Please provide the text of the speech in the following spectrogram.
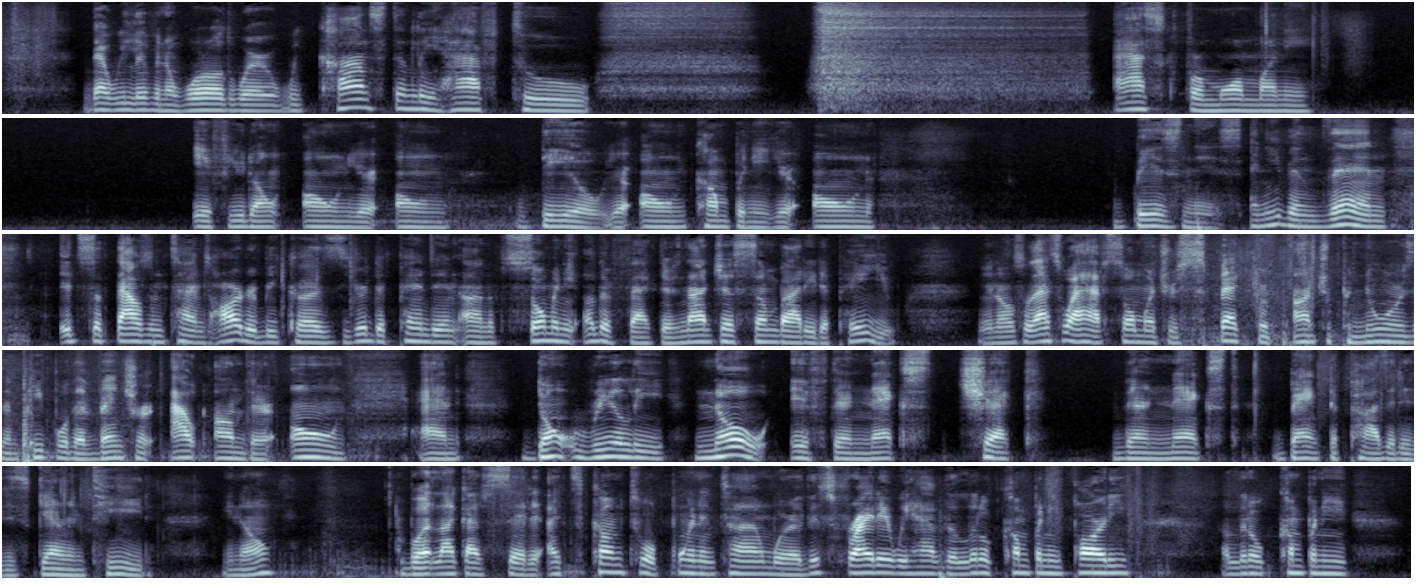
that we live in a world where we constantly have to ask for more money if you don't own your own deal, your own company, your own business. And even then, it's a thousand times harder because you're dependent on so many other factors, not just somebody to pay you. You know, so that's why I have so much respect for entrepreneurs and people that venture out on their own and don't really know if their next check, their next bank deposit is guaranteed you know? But like I've said, it's come to a point in time where this Friday we have the little company party, a little company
